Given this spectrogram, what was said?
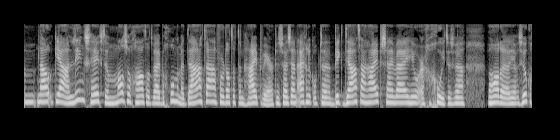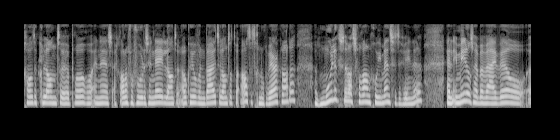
Ehm, nou ja, links heeft een mazzel gehad dat wij begonnen met data voordat het een hype werd. Dus wij zijn eigenlijk op de big data hype zijn wij heel erg gegroeid. Dus we, we hadden ja, zulke grote klanten, ProRail, NS, eigenlijk alle vervoerders in Nederland en ook heel veel in het buitenland, dat we altijd genoeg werk hadden. Het moeilijkste was vooral om goede mensen te vinden. En inmiddels hebben wij wel eh,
